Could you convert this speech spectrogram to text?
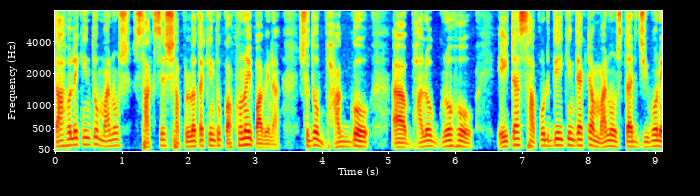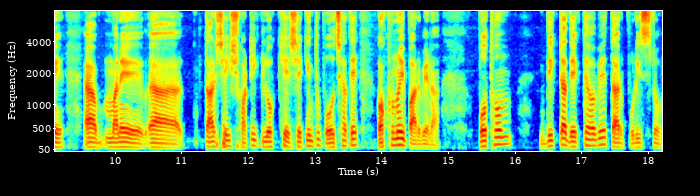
তাহলে কিন্তু মানুষ সাকসেস সাফল্যতা কিন্তু কখনোই পাবে না। শুধু ভাগ্য ভালো গ্রহ এইটার সাপোর্ট দিয়েই কিন্তু একটা মানুষ তার জীবনে মানে তার সেই সঠিক লক্ষ্যে সে কিন্তু পৌঁছাতে কখনোই পারবে না। প্রথম দিকটা দেখতে হবে তার পরিশ্রম,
